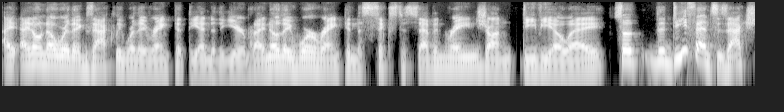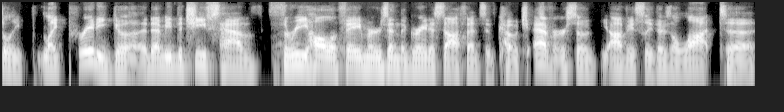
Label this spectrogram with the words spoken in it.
I, I don't know where they exactly where they ranked at the end of the year, but I know they were ranked in the six to seven range on DVOA. So the defense is actually like pretty good. I mean, the Chiefs have three Hall of Famers and the greatest offensive coach ever. So obviously there's a lot to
